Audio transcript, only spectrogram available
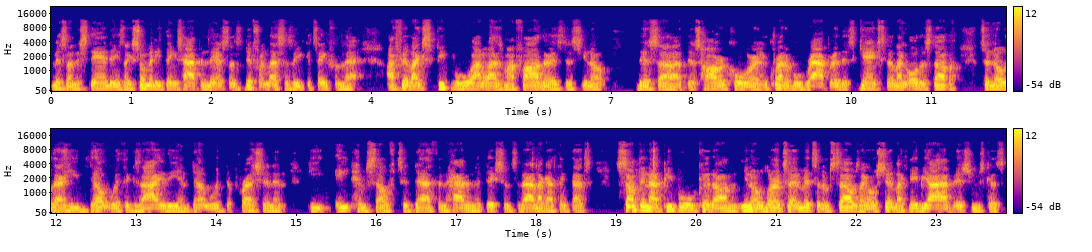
misunderstandings, like so many things happen there. So it's different lessons that you could take from that. I feel like people who idolize my father as just you know, this uh this hardcore incredible rapper this gangster like all the stuff to know that he dealt with anxiety and dealt with depression and he ate himself to death and had an addiction to that. Like i think that's something that people could um you know learn to admit to themselves like oh shit like maybe i have issues because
